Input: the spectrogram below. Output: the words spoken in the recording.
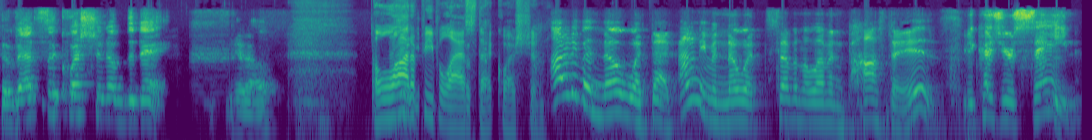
that's the question of the day. You know. A lot of people ask that question. I don't even know what that. I don't even know what 7-Eleven pasta is. Because you're sane.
